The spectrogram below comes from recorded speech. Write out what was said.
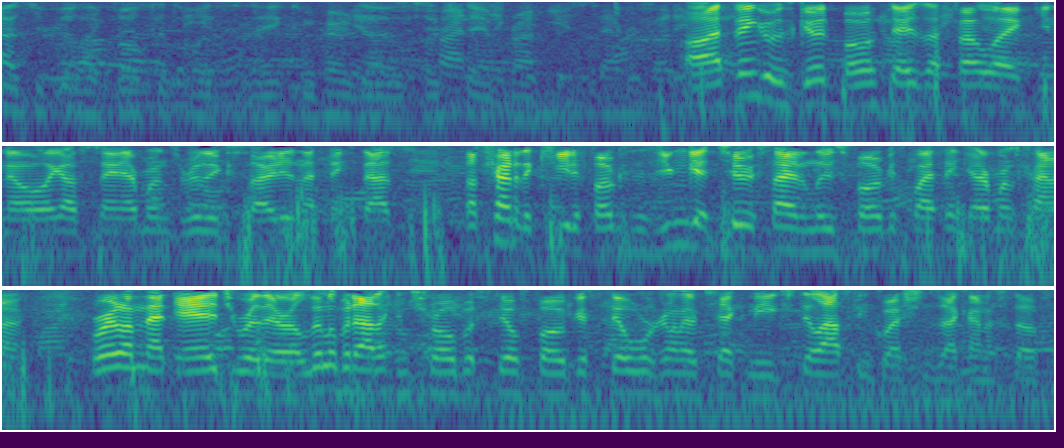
How did you feel the focus was today compared to the first day of practice? Uh, I think it was good both days. I felt like you know, like I was saying, everyone's really excited, and I think that's that's kind of the key to focus. Is you can get too excited and lose focus, but I think everyone's kind of right on that edge where they're a little bit out of control, but still focused, still working on their technique, still asking questions, that kind of stuff.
